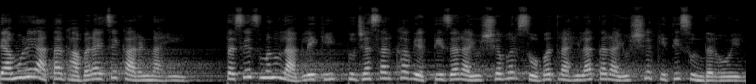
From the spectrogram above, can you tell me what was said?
त्यामुळे आता घाबरायचे कारण नाही. तसेच म्हणू लागले की तुझ्यासारखा व्यक्ती जर आयुष्यभर सोबत राहिला तर आयुष्य किती सुंदर होईल.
